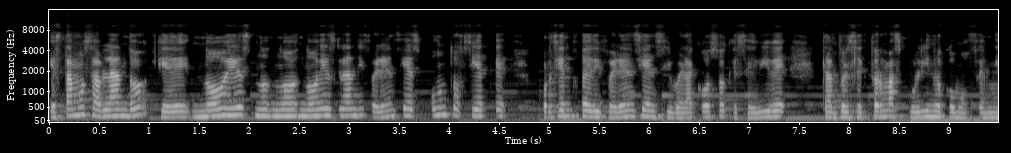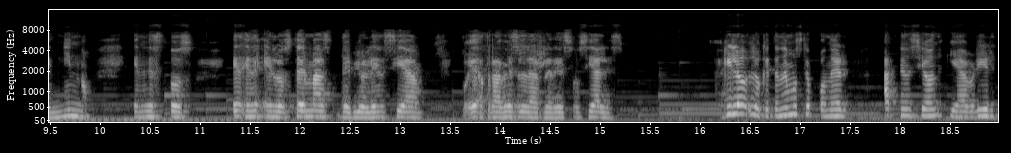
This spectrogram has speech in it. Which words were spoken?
Estamos hablando que no es, no, no, no es gran diferencia, es 0.7% de diferencia en ciberacoso que se vive tanto el sector masculino como femenino en estos, en, los temas de violencia pues, a través de las redes sociales. Aquí lo, lo que tenemos que poner atención y abrir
